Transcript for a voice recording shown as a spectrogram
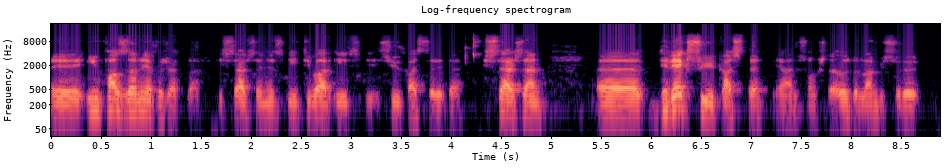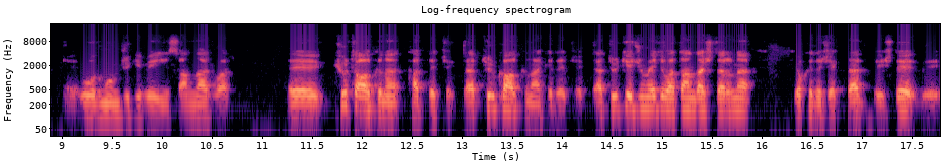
e, infazlarını yapacaklar. İsterseniz itibar suikastleri de, istersen e, direkt suikaste, yani sonuçta öldürülen bir sürü e, Uğur Mumcu gibi insanlar var e, Kürt halkını katledecekler, Türk halkını katledecekler, Türkiye Cumhuriyeti vatandaşlarını yok edecekler. İşte e,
